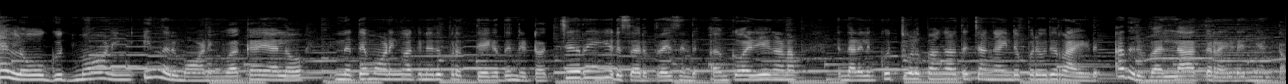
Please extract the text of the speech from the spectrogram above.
ഹലോ ഗുഡ് മോർണിംഗ് ഇന്നൊരു മോർണിംഗ് വാക്ക് ആയാലോ? ഇന്നത്തെ മോർണിംഗ് വാക്കിന് ഒരു പ്രത്യേകത ഉണ്ട് കേട്ടോ ചെറിയൊരു സർപ്രൈസ് ഉണ്ട്. അത് നമുക്ക് വഴിയെ കാണാം. എന്താണെങ്കിലും കൊച്ചു വെളുപ്പാങ്കാലത്ത് ചങ്ങായിന്റെ ഒപ്പം ഒരു റൈഡ് അതൊരു വല്ലാത്ത റൈഡ് തന്നെയാണ് കേട്ടോ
